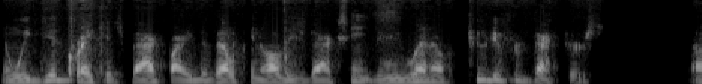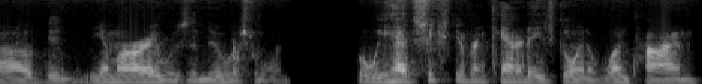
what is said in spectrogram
And we did break its back by developing all these vaccines. And we went up two different vectors. Uh, the, the mRNA was the newest one. But we had six different candidates going at one time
